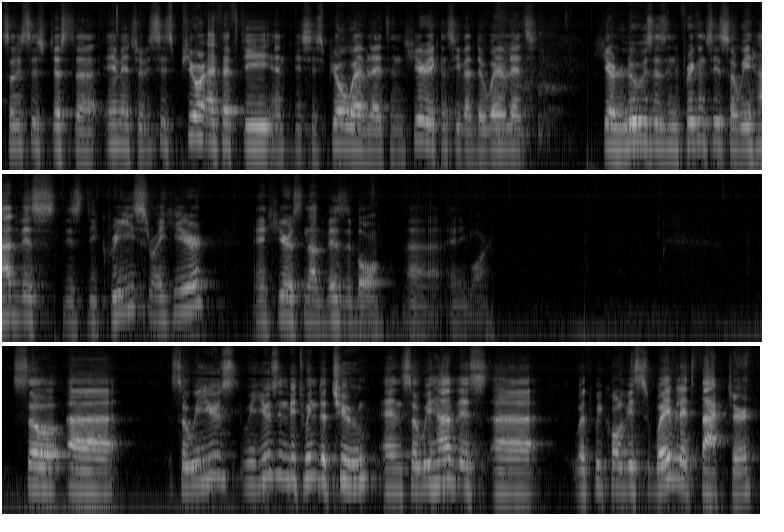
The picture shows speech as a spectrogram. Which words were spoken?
so this is just an image. So this is pure FFT and this is pure wavelet. And here you can see that the wavelet here loses in frequency. So we had this, this decrease right here. And here it's not visible uh, anymore. So, uh, so we use, we use in between the two. And so we have this, uh, what we call this wavelet factor.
